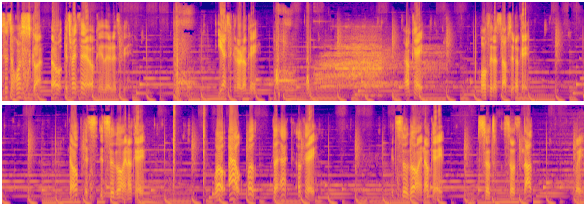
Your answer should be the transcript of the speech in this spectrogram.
Says the horse is gone. Oh, it's right there. Okay, there it is, okay. Yes, I can hurt, okay. Okay, Hopefully that stops it, okay. Nope, it's it's still going, okay. Whoa, ow, what the heck, okay. It's still going, okay. So it's, so it's not, wait,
